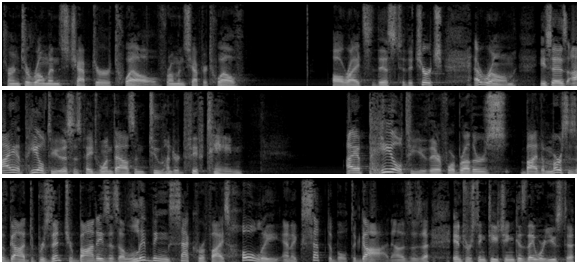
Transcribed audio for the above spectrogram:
Turn to Romans chapter 12. Romans chapter 12. Paul writes this to the church at Rome. He says, I appeal to you. This is page 1215. I appeal to you, therefore, brothers, by the mercies of God, to present your bodies as a living sacrifice, holy and acceptable to God. Now, this is an interesting teaching because they were used to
